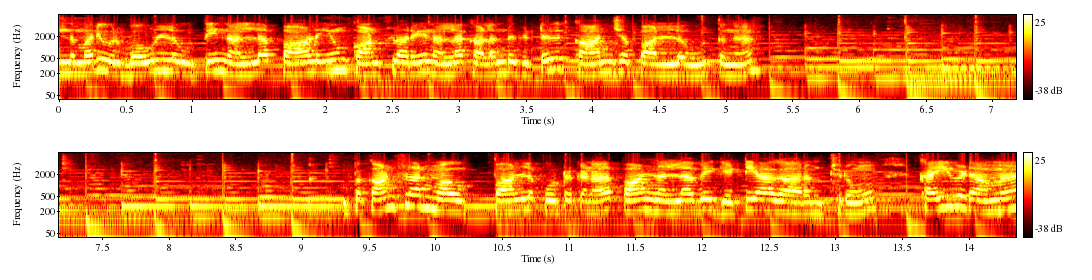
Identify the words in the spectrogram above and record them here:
இந்த மாதிரி ஒரு பவுலில் ஊற்றி நல்லா பாலையும் கார்ன்ஃப்ளாரையும் நல்லா கலந்துக்கிட்டு காஞ்ச பாலில் ஊற்றுங்க இப்போ கார்ன்ஃப்ளவர் மாவு பாலில் போட்டிருக்கனால பால் நல்லாவே கெட்டியாக ஆரம்பிச்சிரும். கை விடாமல்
